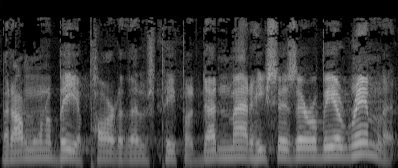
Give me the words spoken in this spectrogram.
But I want to be a part of those people. It doesn't matter. He says there will be a remnant.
